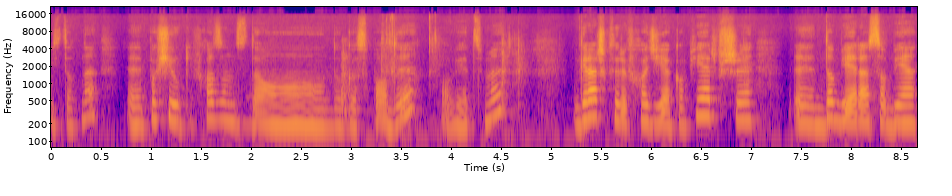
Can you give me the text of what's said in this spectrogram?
istotne, y, posiłki. Wchodząc do, do gospody, powiedzmy, gracz, który wchodzi jako pierwszy, y, dobiera sobie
